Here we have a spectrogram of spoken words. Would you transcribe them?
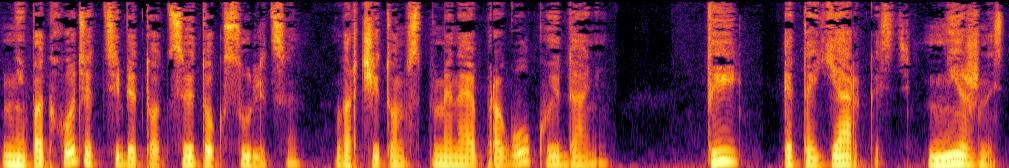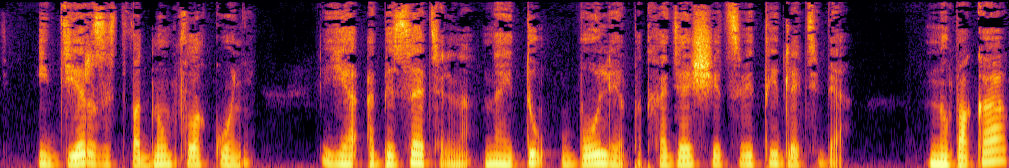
«Не подходит тебе тот цветок с улицы?» — ворчит он, вспоминая прогулку и Даню. «Ты — это яркость, нежность и дерзость в одном флаконе. Я обязательно найду более подходящие цветы для тебя. Но пока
